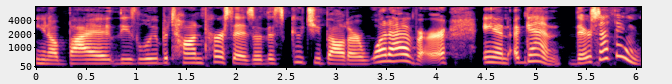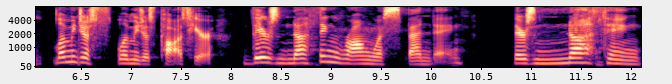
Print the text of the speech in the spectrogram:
you know, buy these Louis Vuitton purses or this Gucci belt or whatever. And again, there's nothing let me just let me just pause here. There's nothing wrong with spending. There's nothing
